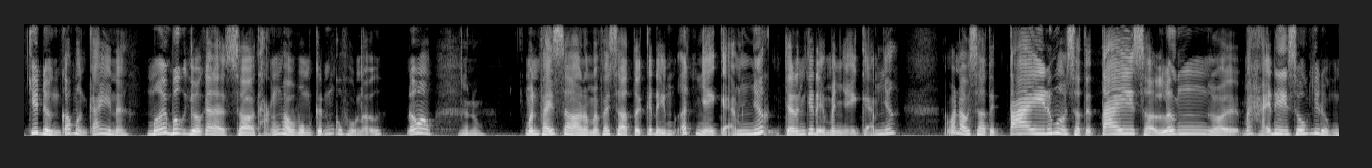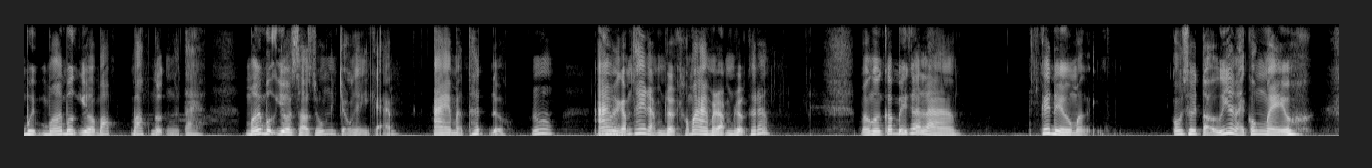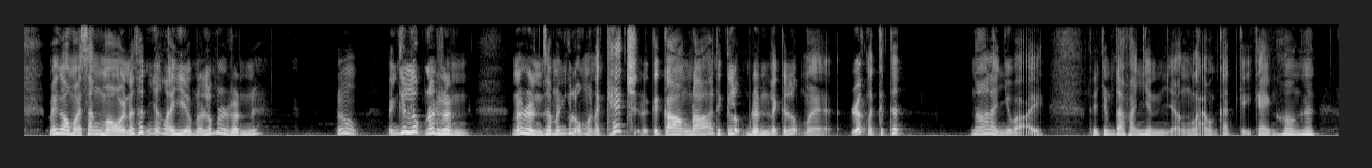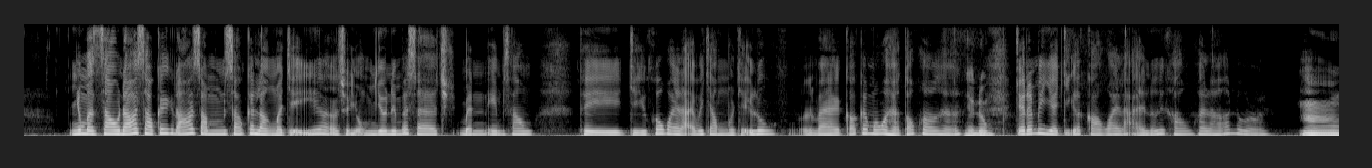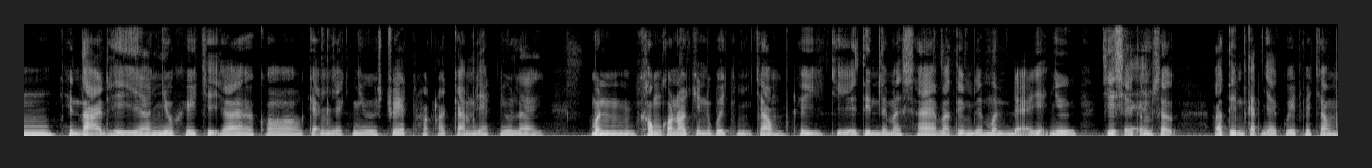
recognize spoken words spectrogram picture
Chứ đừng có một cái gì nè mới bước vô cái là sờ thẳng vào vùng kính của phụ nữ đúng không? Dạ đúng. Mình phải sờ là mình phải sờ từ cái điểm ít nhạy cảm nhất cho đến cái điểm mà nhạy cảm nhất. Bắt đầu sờ từ tay đúng không? Sờ từ tay sờ lưng rồi mới hãy đi xuống chứ đừng mới bước vô bóp bóp ngực người ta. Mới bước vô sờ xuống cái chỗ nhạy cảm. Ai mà thích được đúng không? Ai mà Ừ. cảm thấy rậm rực không ai mà rậm rực hết á. Mọi người có biết đó là cái điều mà con sư tử với lại con mèo. Mấy con mà săn mồi nó thích nhất là gì không? Là lúc nó rình á. Đúng không? Đến cái lúc nó rình nó rình xong đến cái lúc mà nó catch được cái con đó thì cái lúc rình là cái lúc mà rất là kích thích. Nó là như vậy. Thì chúng ta phải nhìn nhận lại một cách kỹ càng hơn ha. Nhưng mà sau đó sau cái đó xong sau cái lần mà chị ờ, sử dụng Uni Massage bên em xong thì chị có quay lại với chồng của chị luôn. Và có cái mối quan hệ tốt hơn hả? Dạ đúng. Cho đến bây giờ chị có còn quay lại nữa hay không? Hay là hết luôn rồi Ừm, hiện tại thì à, nhiều khi chị á, có cảm giác như stress hoặc là cảm giác như là mình không có nói chuyện được với chồng thì chị ấy tìm đến massage và tìm đến mình để dạng như chia sẻ tâm sự và tìm cách giải quyết với chồng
